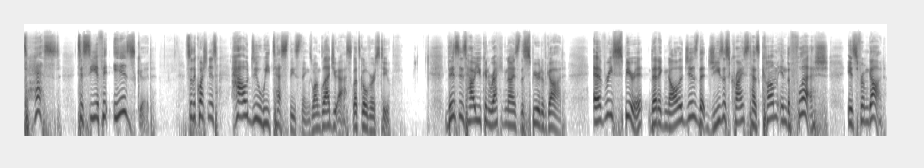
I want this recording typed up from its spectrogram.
test to see if it is good. So the question is, how do we test these things? Well, I'm glad you asked. Let's go verse 2. This is how you can recognize the Spirit of God. Every spirit that acknowledges that Jesus Christ has come in the flesh is from God.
